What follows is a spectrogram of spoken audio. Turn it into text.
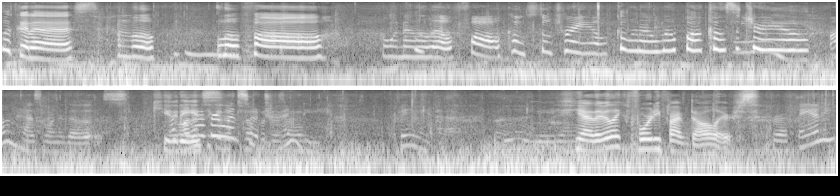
Look at us. A little, a little fall. Going on a little fall coastal trail. Going on a little fall coastal trail. Mom has one of those. cuties. Everyone's so trendy. Yeah, they're like forty-five dollars. For a fanny?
